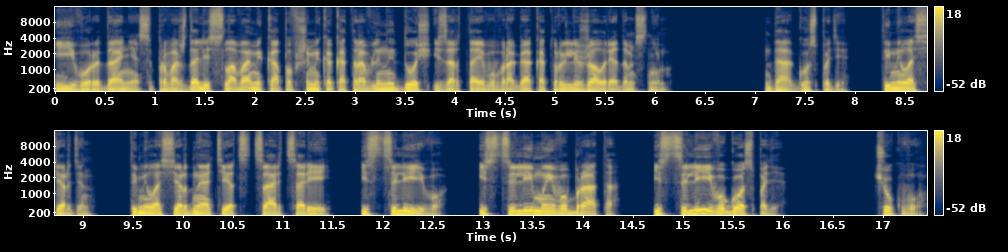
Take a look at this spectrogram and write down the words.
И его рыдания сопровождались словами, капавшими, как отравленный дождь изо рта его врага, который лежал рядом с ним. Да, Господи, Ты милосерден, Ты милосердный Отец, Царь царей, исцели его, исцели моего брата, исцели его, Господи. Чукву.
